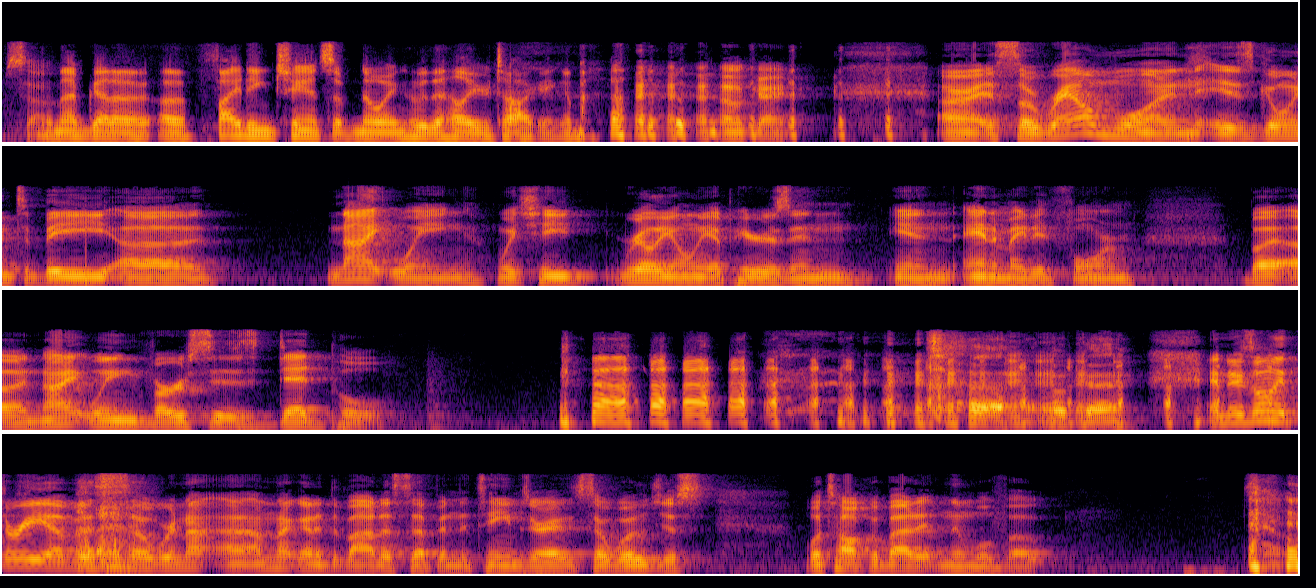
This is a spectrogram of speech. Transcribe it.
So and I've got a, a fighting chance of knowing who the hell you're talking about. okay. All right. So round one is going to be uh, Nightwing, which he really only appears in in animated form. But uh, Nightwing versus Deadpool. okay. And there's only three of us, so we're not. I'm not going to divide us up into teams or anything. So we'll just we'll talk about it and then we'll vote. So.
